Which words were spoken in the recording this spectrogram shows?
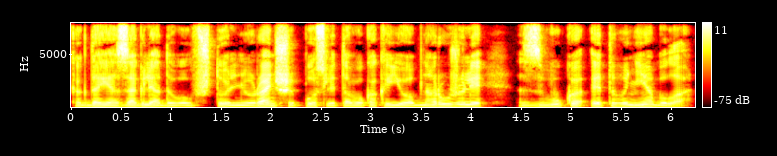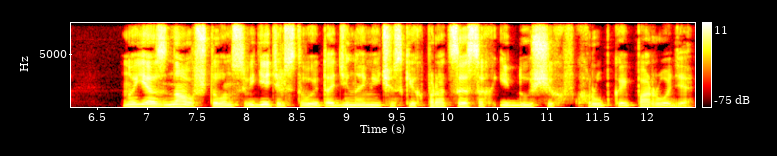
Когда я заглядывал в штольню раньше, после того, как ее обнаружили, Звука этого не было, но я знал, что он свидетельствует о динамических процессах, идущих в хрупкой породе,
